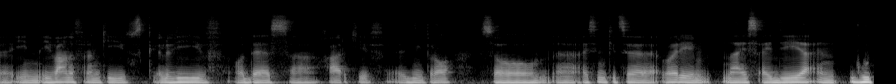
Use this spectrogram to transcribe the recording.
uh, in Ivano-Frankivsk, Lviv, Odessa, Kharkiv, Dnipro. So uh, I think it's a very nice idea and good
